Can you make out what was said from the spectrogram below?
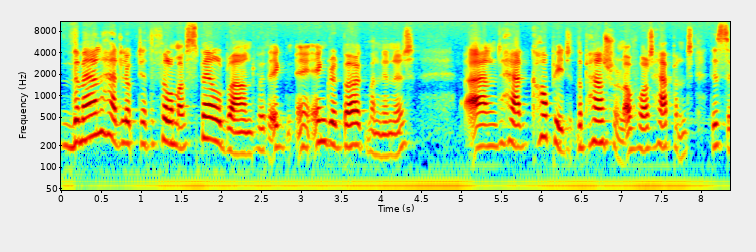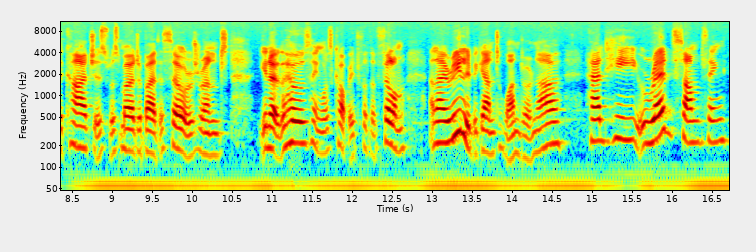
the man had looked at the film of Spellbound with Ingrid Bergman in it and had copied the pattern of what happened. This psychiatrist was murdered by the soldier, and you know the whole thing was copied for the film. And I really began to wonder now: had he read something,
